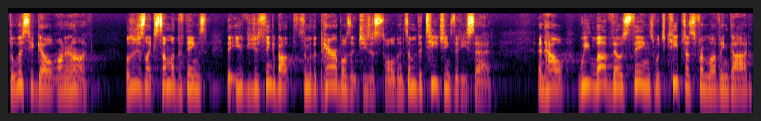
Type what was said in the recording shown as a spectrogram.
the list could go on and on. Those are just like some of the things that you, you just think about some of the parables that Jesus told and some of the teachings that he said, and how we love those things which keeps us from loving God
